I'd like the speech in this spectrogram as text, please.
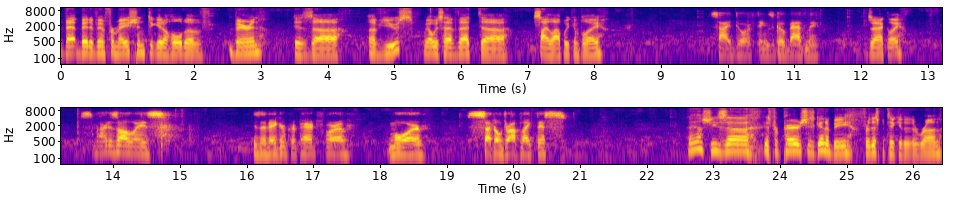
that bit of information to get a hold of Baron is uh, of use, we always have that uh, Psylop we can play. Side door if things go badly. Exactly. Smart as always. Is the vagrant prepared for a more subtle drop like this? Well, she's uh, as prepared as she's gonna be for this particular run.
